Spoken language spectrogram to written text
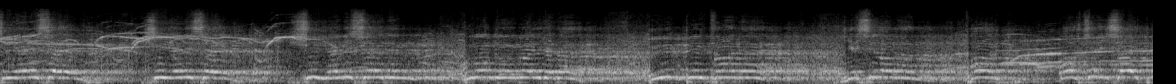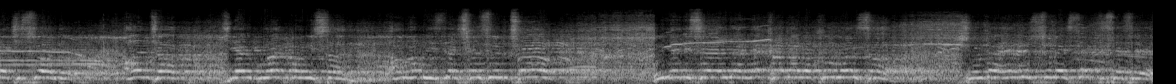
Şu yeni şehir, şu yeni şehir, şu yeni şehrin bulunduğu bölgede büyük bir tane yeşil alan, park, bahçe inşa etmek istiyordu. Ancak yer bırakmamışlar. Ama bizde çözüm çok. Bu yeni şehirde ne kadar okul varsa, şurada Endüstri Meslek Lisesi,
